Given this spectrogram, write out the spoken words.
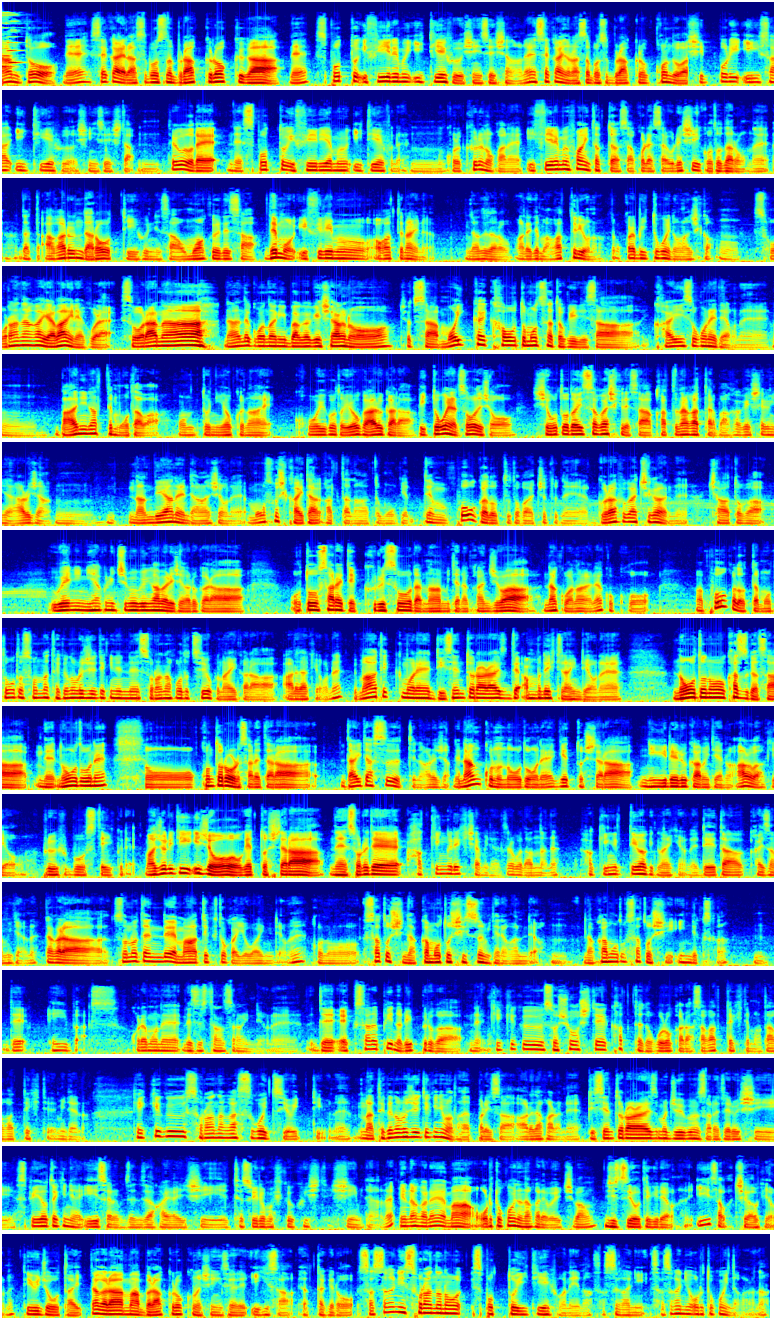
なんと、ね、世界ラスボスのブラックロックが、ね、スポットイフィーレム ETF 申請したのね。世界のラスボスブラックロック、今度はしっぽりイーサー ETF 申請した。うん。ということで、ね、スポットイフィーレム ETF ね。うん、これ来るのかね？イフィーレムファンにとってはさ、これさ、嬉しいことだろうね。だって上がるんだろうっていう風にさ、思惑でさ、でもイフィーレム上がってないね。なんでだろうあれでも上がってるよな。でもこれビットコインと同じか。うん。ソラナがやばいね、これ。ソラナなんでこんなにバカげしちゃうの？ちょっとさ、もう一回買おうと思ってた時にさ、買い損ねたよね。うん。倍になってもうたわ。本当に良くない。こういうことよくあるから、ビットコインはそうでしょ？仕事で忙しくてさ、買ってなかったらバカげしてるみたいなのあるじゃん。うん。なんでやねんって話をね、もう少し買いたかったなと思うけど。でも、ポーカドットとかちょっとね、グラフが違うよね。チャートが。上に200日ムービングアベレージがあるから、落とされてくりそうだな、みたいな感じはなくはないよね、ここ。まあ、ポーカドってもともとそんなテクノロジー的にね、そらなほど強くないから、あれだけどね。マーティックもね、ディセントラライズであんまできてないんだよね。ノードの数がさ、ね、ノードをね、のコントロールされたら、大多数っていうのあるじゃん。で、何個のノードをね、ゲットしたら握れるかみたいなのあるわけよ。 Proof of Stake で。マジョリティ以上をゲットしたら、ね、それでハッキングできちゃうみたいな、そういうことあんだね。ハッキングっていうわけじゃないけどね、データ改ざんみたいなね。だから、その点で MATICとか弱いんだよね。この、サトシ・ナカモト指数みたいなのがあるんだよ。うん。ナカモトサトシ index かなうん。で、エイバース。これもね、レジスタンスラインだよね。で、XRP のリップルがね、結局訴訟して勝ったところから下がってきて、また上がってきて、みたいな。結局、ソラナがすごい強いっていうね。まあ、テクノロジー的にもやっぱりさ、あれだからね、ディセントラライズも十分されてるし、スピード的にはイーサルも全然速いし、手数料も低くしてし、みたいなね。で、中で、まあ、俺とコインの中では一番実用的だよね。イーサは違うけどね。っていう状態。だから、まあ、ブラックロックの申請でイーサやったけど、さすがにソラナのスポット ETF はねえな。さすがに。さすがにオルトコインだからな。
